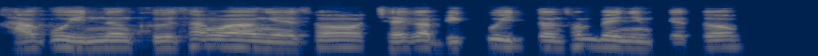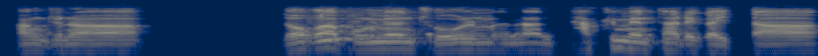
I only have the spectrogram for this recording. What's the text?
가고 있는 그 상황에서 제가 믿고 있던 선배님께서 강준아 너가 보면 좋을 만한 다큐멘터리가 있다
